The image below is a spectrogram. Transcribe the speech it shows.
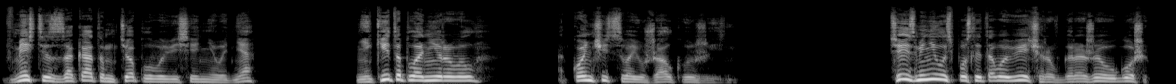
вместе с закатом теплого весеннего дня, Никита планировал окончить свою жалкую жизнь. Все изменилось после того вечера в гараже у Гоши.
